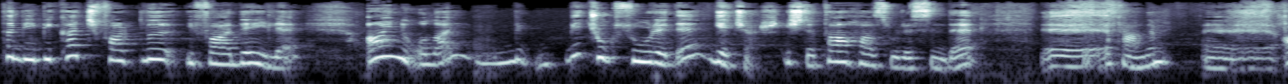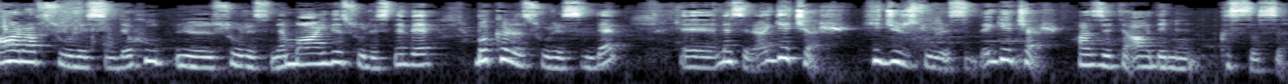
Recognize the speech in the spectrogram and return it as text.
tabii birkaç farklı ifadeyle aynı olay birçok surede geçer. İşte Taha suresinde e, efendim e, Araf suresinde, Hud e, suresinde, Maide suresinde ve Bakara suresinde e, mesela geçer. Hicr suresinde geçer Hazreti Adem'in kıssası.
